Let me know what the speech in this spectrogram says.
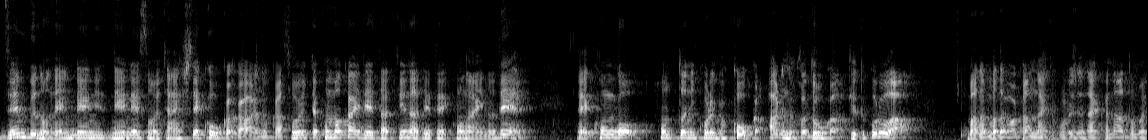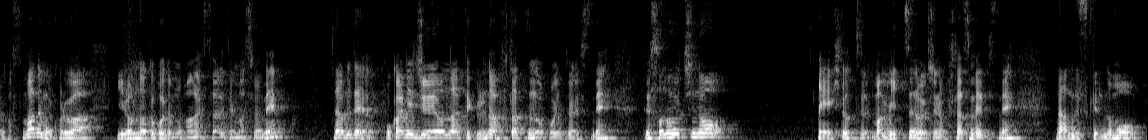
全部の年齢に年齢層に対して効果があるのか。そういった細かいデータっていうのは出てこないので今後本当にこれが効果あるのかどうかっていうところはまだまだ分かんないところじゃないかなと思います。まあでもこれはいろんなとこでもお話しされてますよね。なので他に重要になってくるのは2つのポイントですね。でそのうちの、え、1つ、まあ、3つのうちの2つ目ですね。なんですけれども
